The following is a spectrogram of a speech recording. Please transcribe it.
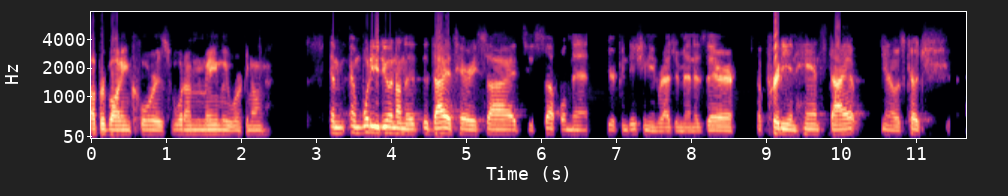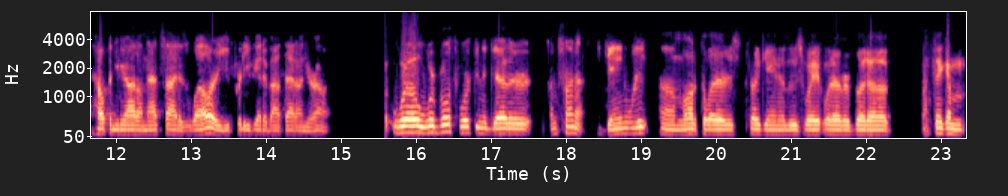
upper body and core is what I'm mainly working on. And and what are you doing on the, the dietary side to supplement your conditioning regimen? Is there a pretty enhanced diet? You know, is coach helping you out on that side as well, or are you pretty good about that on your own? Well, we're both working together. I'm trying to gain weight. Um, a lot of players try to gain or lose weight, whatever. But uh, I think I'm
